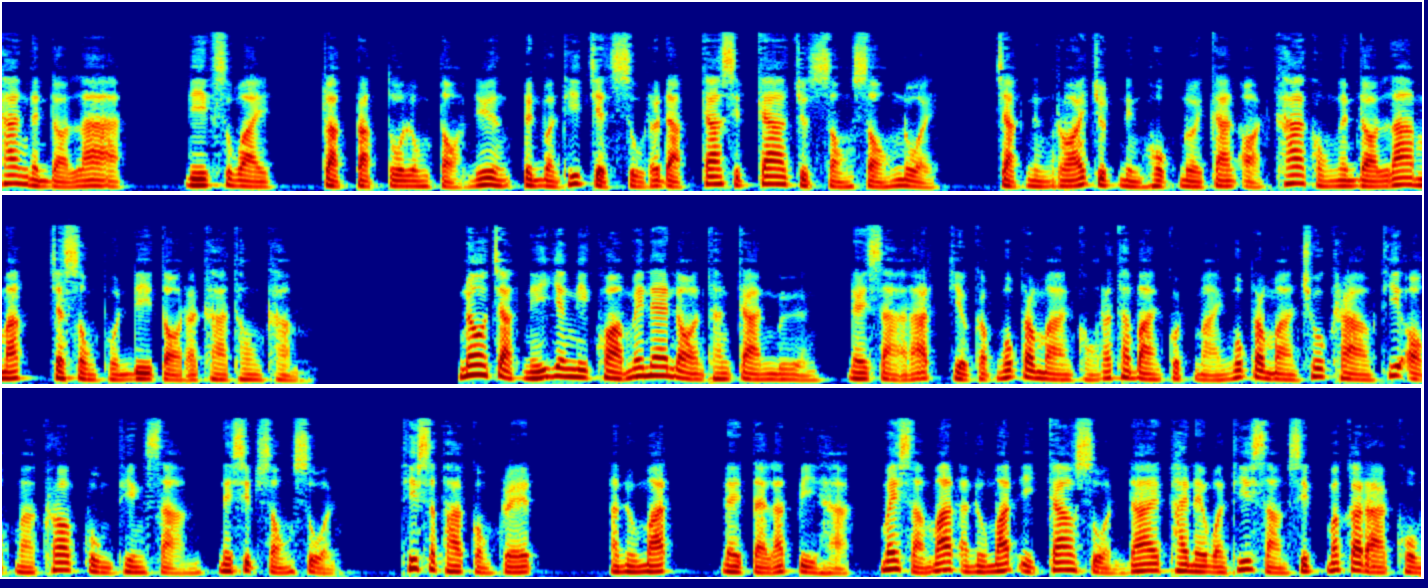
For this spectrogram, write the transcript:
ค่าเงินดอลลาร์ดีสไวกลับปรับตัวลงต่อเนื่องเป็นวันที่ 7 สู่ระดับ 99.22 หน่วย จาก 100.16 หน่วยการอ่อนค่าของเงินดอลลาร์มักจะส่งผลดีต่อราคาทองคำ นอกจากนี้ยังมีความไม่แน่นอนทางการเมือง ในสหรัฐเกี่ยวกับงบประมาณของรัฐบาลกฎหมายงบประมาณชั่วคราวที่ออกมาครอบคลุมเพียง 3 ใน 12 ส่วน ที่สภากองเกรส อนุมัติ ในแต่ละปีหากไม่สามารถอนุมัติอีก 9 ส่วนได้ภายในวันที่ 30 มกราคม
